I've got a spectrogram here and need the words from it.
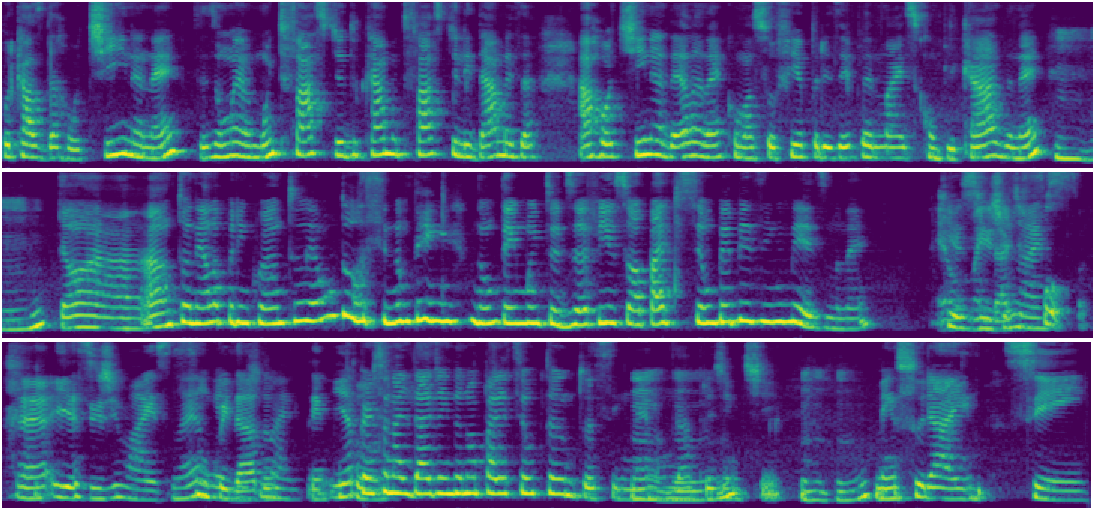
por causa da rotina, né? Às vezes uma é muito fácil de educar, muito fácil de lidar, mas a, a rotina dela, né? Como a Sofia, por exemplo, é mais complicada, né? Uhum. Então a, a Antonella, por enquanto, é um doce, não tem, não tem muito desafio, só a parte de ser um bebezinho mesmo, né? É que exige mais. fofa. É, e exige mais, né? Sim, um cuidado mais. o tempo E a todo. personalidade ainda não apareceu tanto assim, né? Não dá Uhum. pra gente Uhum. mensurar ainda. Sim.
